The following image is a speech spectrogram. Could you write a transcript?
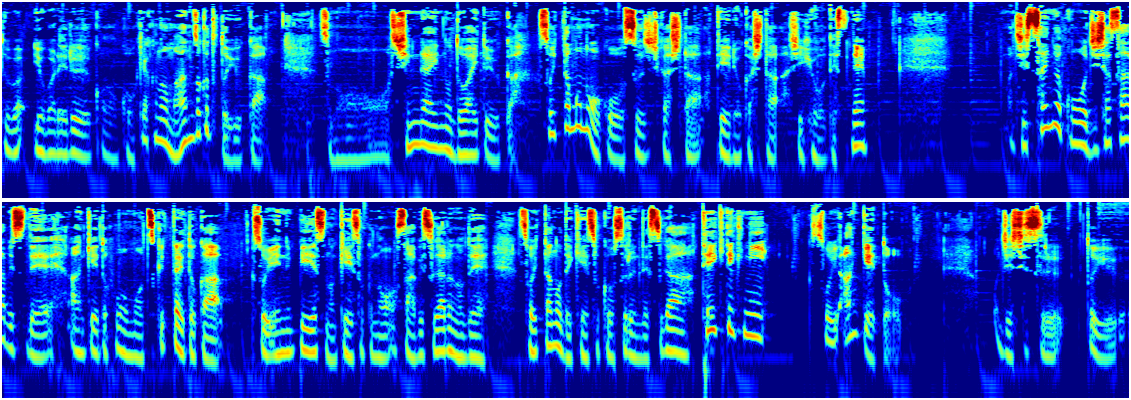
と呼ばれる、この顧客の満足度というか、その信頼の度合いというか、そういったものをこう数値化した、定量化した指標ですね。実際にはこう自社サービスでアンケートフォームを作ったりとか、そういう NPS の計測のサービスがあるので、そういったので計測をするんですが、定期的にそういうアンケートを実施するという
